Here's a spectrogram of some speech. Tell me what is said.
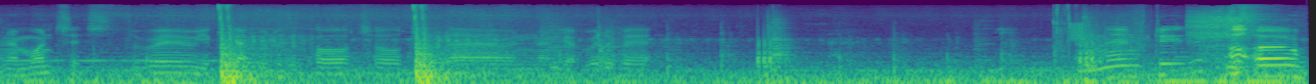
And then once it's through, you get rid of the portal to there and then get rid of it. Do this. Uh oh!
